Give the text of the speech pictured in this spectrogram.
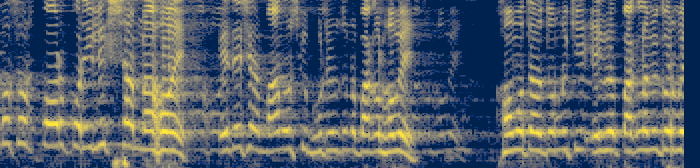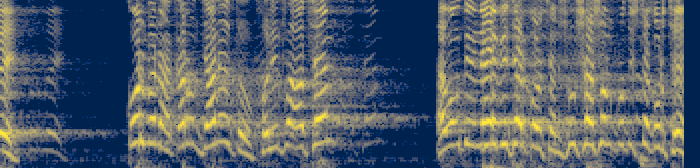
বছর পর পর ইলেকশন না হয়, এদেশের মানুষ কি ভোটের জন্য পাগল হবে? ক্ষমতার জন্য কি এইভাবে পাগলামি করবে? করবে না, কারণ জানে তো, খলিফা আছেন এবং তিনি ন্যায় বিচার করছেন, সুশাসন প্রতিষ্ঠা করছেন।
